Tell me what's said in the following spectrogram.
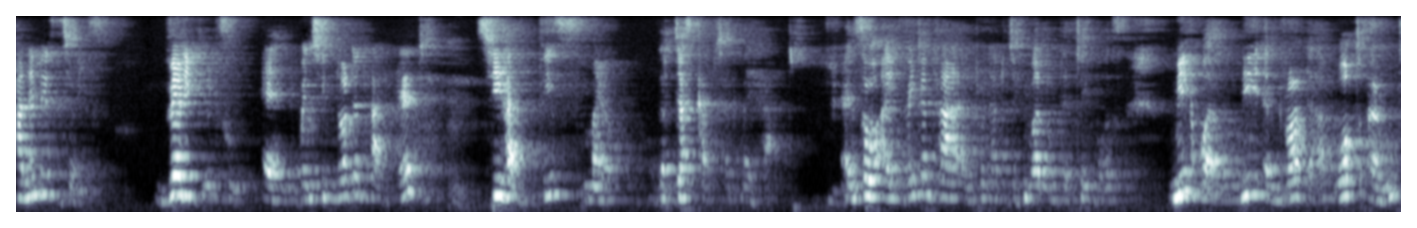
Her name is Joyce. Very beautiful. And when she nodded her head, she had this smile that just captured my heart. And so I invited her and told her to join one of the tables. Meanwhile, me and Rhoda walked out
